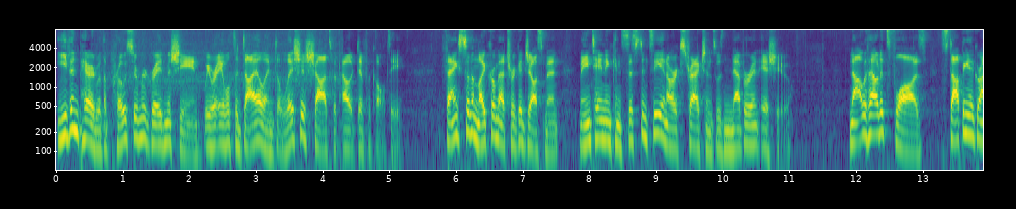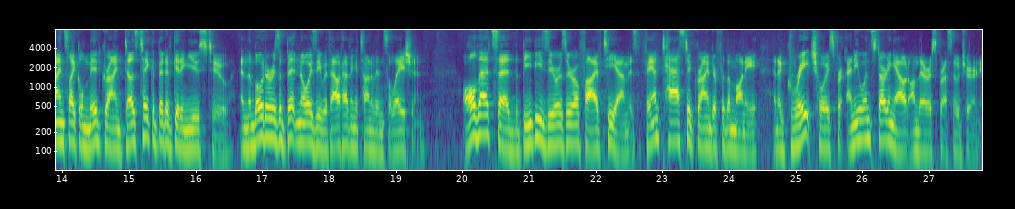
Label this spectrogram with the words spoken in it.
Even paired with a prosumer grade machine, we were able to dial in delicious shots without difficulty. Thanks to the micrometric adjustment, maintaining consistency in our extractions was never an issue. Not without its flaws, stopping a grind cycle mid-grind does take a bit of getting used to, and the motor is a bit noisy without having a ton of insulation. All that said, the BB005TM is a fantastic grinder for the money and a great choice for anyone starting out on their espresso journey.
